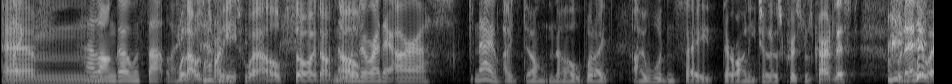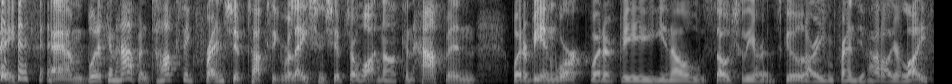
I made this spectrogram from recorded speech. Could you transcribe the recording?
Like, Um, how long ago was that? Like, Well, that was seven years? 2012, so I don't know. I wonder where they are at now. I don't know, but I, I wouldn't say they're on each other's Christmas card list. But anyway, um, but it can happen. Toxic friendship, toxic relationships, or whatnot can happen, whether it be in work, whether it be you know socially or in school, or even friends you've had all your life.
